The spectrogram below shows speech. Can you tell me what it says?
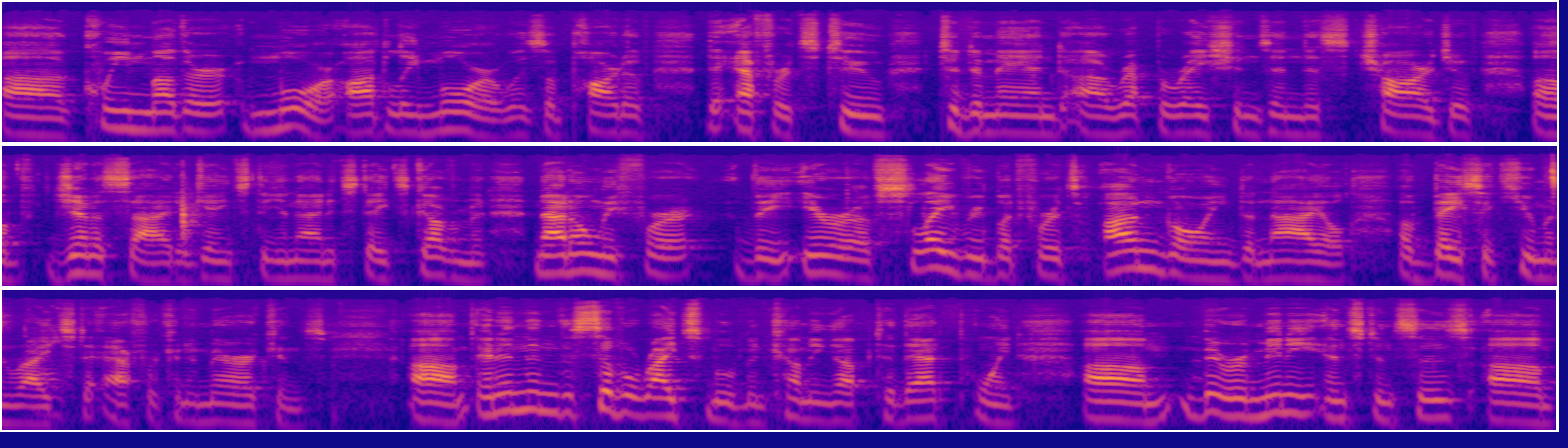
Uh, Queen Mother Moore, Audley Moore, was a part of the efforts to, to demand uh, reparations in this charge of, of genocide against the United States government, not only for the era of slavery, but for its ongoing denial of basic human rights to African Americans. Um, and then the civil rights movement coming up to that point. Um, there were many instances, um,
